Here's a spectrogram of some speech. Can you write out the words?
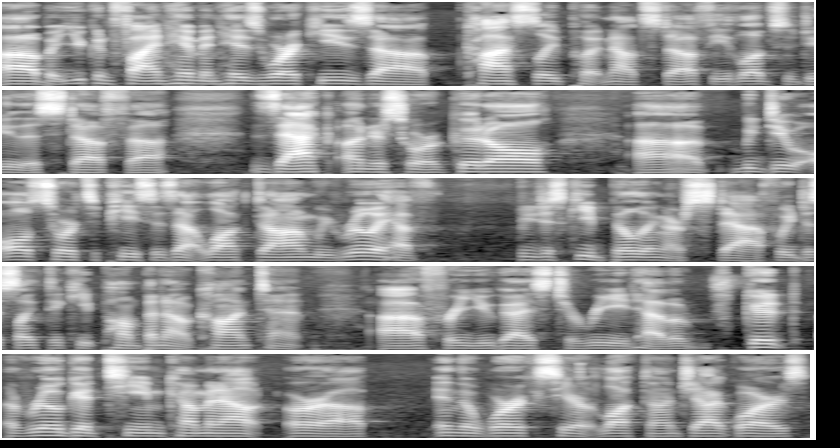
Uh, but you can find him and his work. He's uh, constantly putting out stuff. He loves to do this stuff. Uh, Zach underscore Goodall. Uh, we do all sorts of pieces at Locked On. We really have we just keep building our staff. We just like to keep pumping out content uh, for you guys to read. Have a good, a real good team coming out or uh, in the works here at Locked On Jaguars.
